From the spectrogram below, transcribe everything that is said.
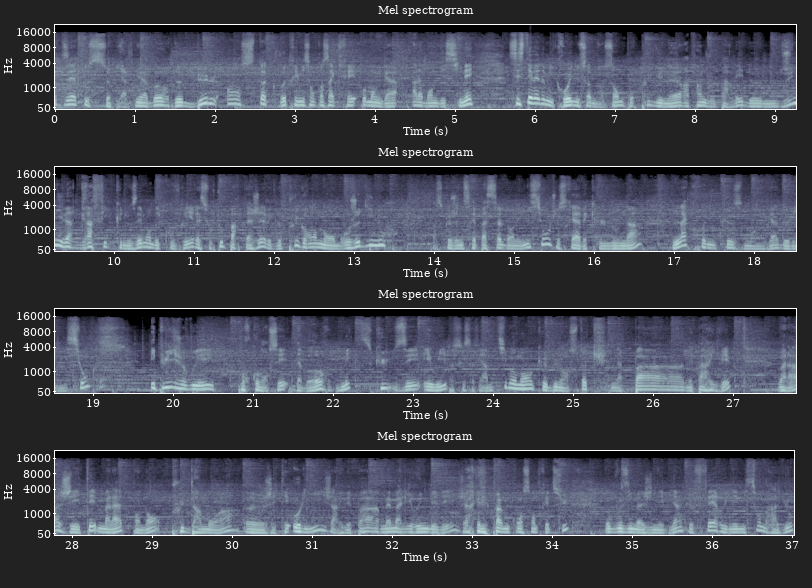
Toutes et à tous, bienvenue à bord de Bulle en stock, votre émission consacrée au manga, à la bande dessinée. C'est Stéphane au micro et nous sommes ensemble pour plus d'une heure afin de vous parler de univers graphiques que nous aimons découvrir et surtout partager avec le plus grand nombre. Je dis nous, parce que je ne serai pas seul dans l'émission, je serai avec Luna, la chroniqueuse manga de l'émission. Et puis je voulais pour commencer, d'abord, m'excuser. Et oui, parce que ça fait un petit moment que Bulle en stock n'a pas, n'est pas arrivé. Voilà, j'ai été malade pendant plus d'un mois. Euh, j'étais au lit, j'arrivais pas même à lire une BD, j'arrivais pas à me concentrer dessus. Donc vous imaginez bien que faire une émission de radio,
